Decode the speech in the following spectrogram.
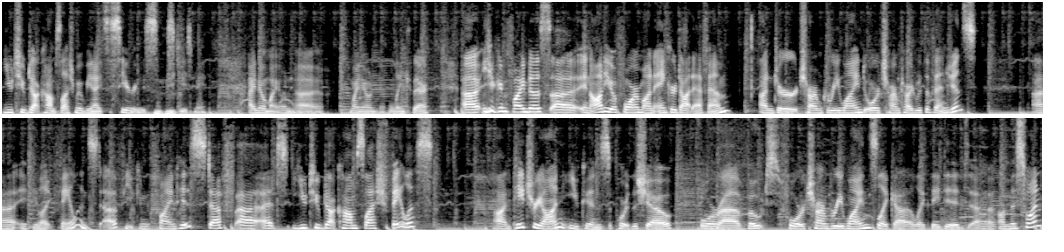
youtube.com slash movie nights series excuse me i know my own uh, my own link there uh, you can find us uh, in audio form on anchor.fm under charmed rewind or charmed hard with a vengeance uh, if you like Phelan stuff, you can find his stuff uh, at youtube.com slash Phalus. On Patreon, you can support the show or uh, vote for Charmed Rewinds like uh, like they did uh, on this one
